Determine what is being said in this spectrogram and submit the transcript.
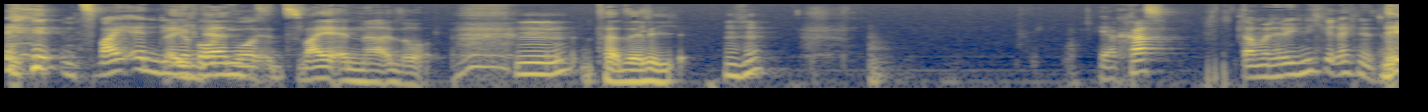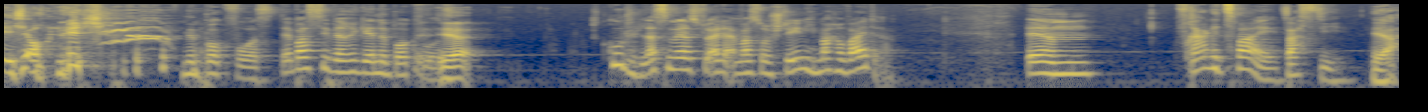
ein zweiendige Ich wäre Bockwurst. ein Zweiender, also. Mhm. Tatsächlich. Ja, krass. Damit hätte ich nicht gerechnet. Nee, ich auch nicht. Eine Bockwurst. Der Basti wäre gerne Bockwurst. ja. Gut, lassen wir das vielleicht einfach so stehen. Ich mache weiter. Ähm, Frage 2, Basti. Ja.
